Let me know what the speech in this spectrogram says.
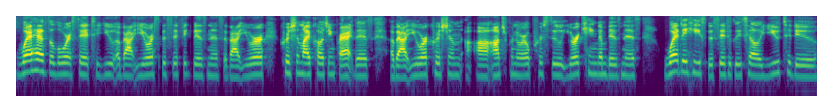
What has the Lord said to you about your specific business, about your Christian life coaching practice, about your Christian uh, uh, entrepreneurial pursuit, your kingdom business? What did He specifically tell you to do,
